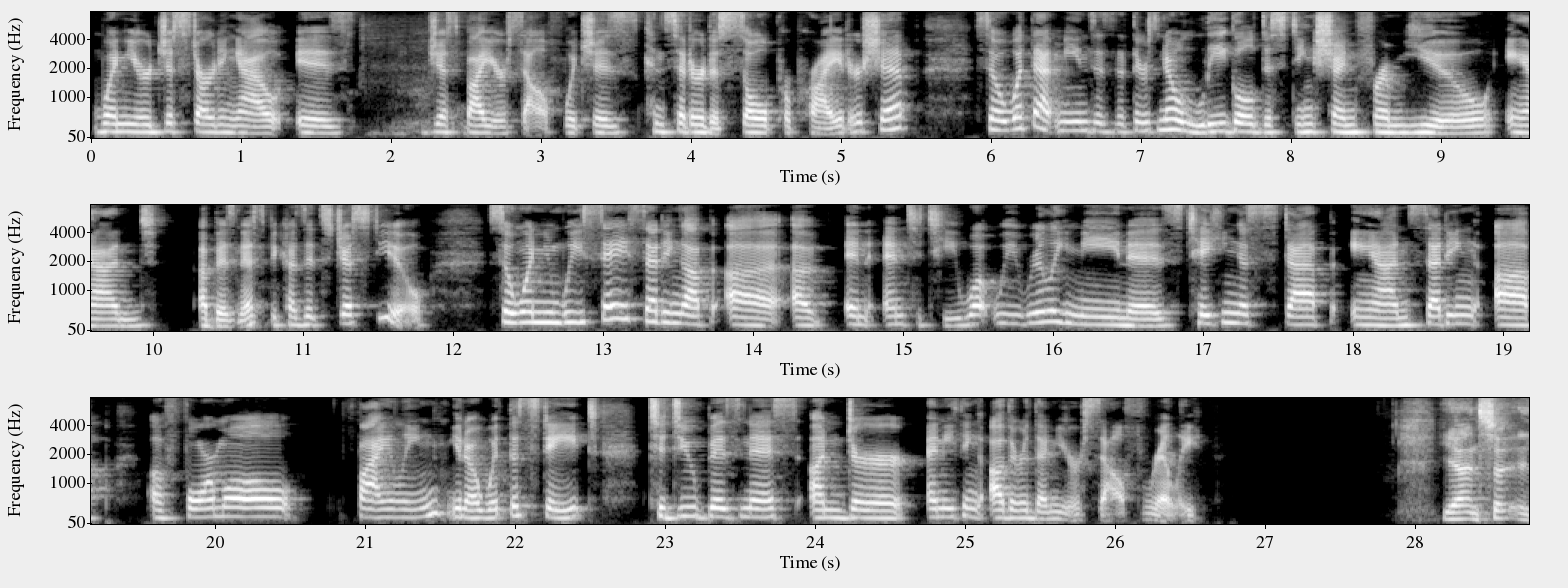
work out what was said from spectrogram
when you're just starting out is just by yourself, which is considered a sole proprietorship. So what that means is that there's no legal distinction from you and a business because it's just you. So when we say setting up a, a, an entity, what we really mean is taking a step and setting up a formal filing, you know, with the state to do business under anything other than yourself, really. Yeah, and so uh,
